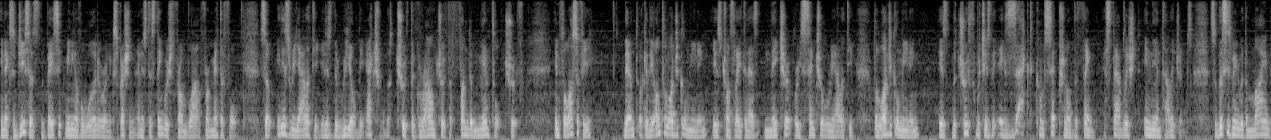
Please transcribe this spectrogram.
In exegesis, the basic meaning of a word or an expression and is distinguished from blah, from metaphor. So it is reality, it is the real, the actual, the truth, the ground truth, the fundamental truth. In philosophy, the, okay, the ontological meaning is translated as nature or essential reality. The logical meaning is the truth, which is the exact conception of the thing established in the intelligence. So this is mean with the mind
